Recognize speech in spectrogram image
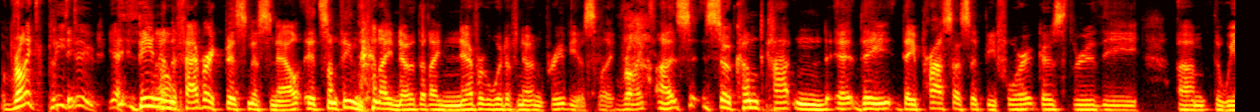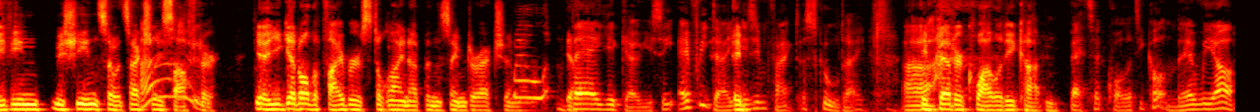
Right, please do. Yes. Being in the fabric business now, it's something that I know that I never would have known previously. Right. Uh, so, so combed cotton, uh, they they process it before it goes through the um, the weaving machine, so it's actually Oh. softer. Yeah, you get all the fibers to line up in the same direction. Well, Yeah. there you go. You see, every day A- is in fact a school day. Uh, a better quality cotton. better quality cotton. There we are.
